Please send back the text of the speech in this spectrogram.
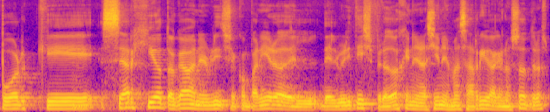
porque Sergio tocaba en el British, compañero del, del British, pero dos generaciones más arriba que nosotros.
